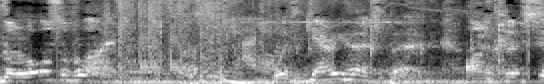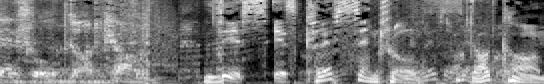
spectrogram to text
The Laws of Life. With Gary Hertzberg on CliffCentral.com. This is CliffCentral.com.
